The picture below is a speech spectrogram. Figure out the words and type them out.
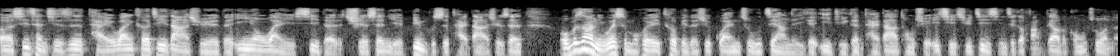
呃西城其实是台湾科技大学的应用外语系的学生，也并不是台大的学生。我不知道你为什么会特别的去关注这样的一个议题，跟台大同学一起去进行这个访调的工作呢？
